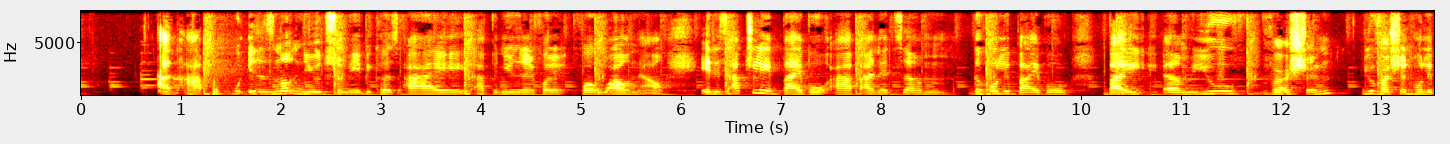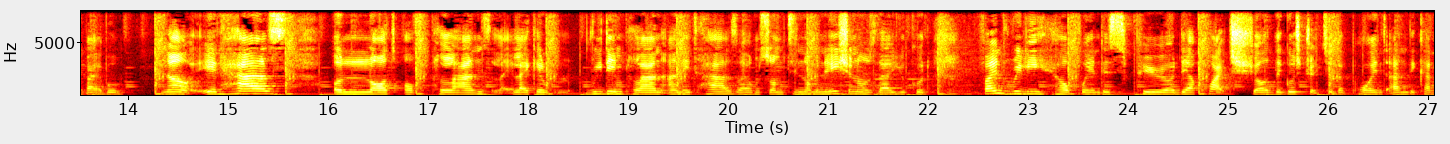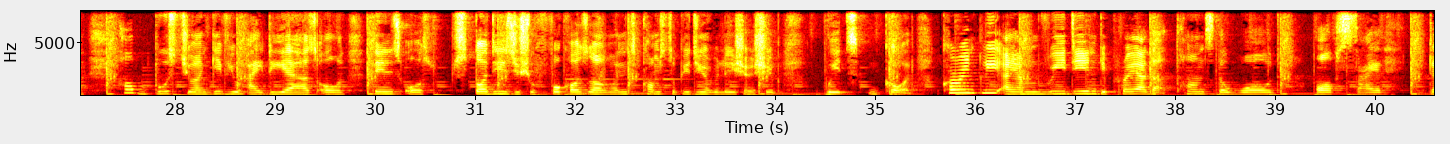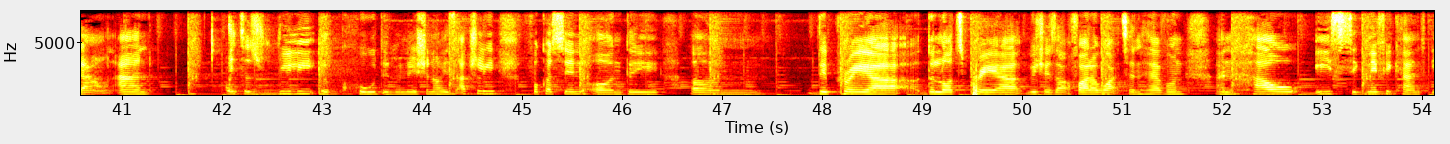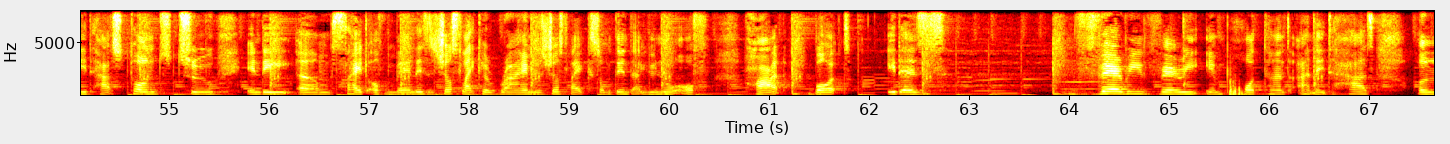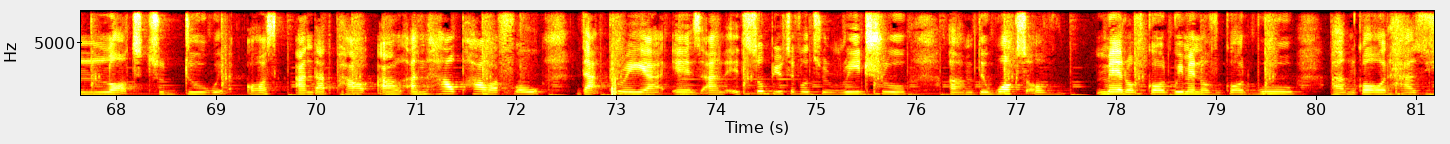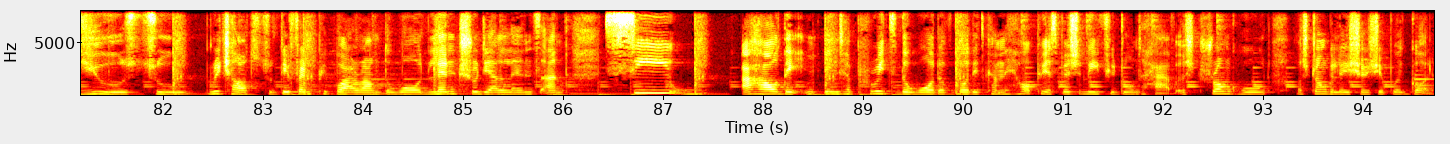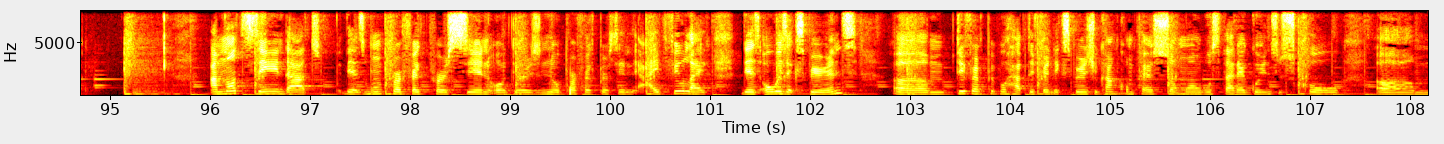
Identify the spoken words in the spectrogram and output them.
an app. It is not new to me because i have been using it for for a while now. It is actually a bible app and it's um the holy bible by um U YouVersion you version holy bible. Now it has a lot of plans, like, like a reading plan, and it has um, some denominationals that you could find really helpful in this period. They are quite short, they go straight to the point, and they can help boost you and give you ideas on things or studies you should focus on when it comes to building a relationship with God. Currently, I am reading The Prayer That Turns the World Upside Down, and it is really a cool denominational. It's actually focusing on the um, the prayer, the Lord's Prayer, which is our Father who in heaven, and how significant it has turned to in the um, sight of men. Is just like a rhyme, it's just like something that you know of heart, but it is very, very important and it has a lot to do with us and that power uh, and how powerful that prayer is and it's so beautiful to read through um, the works of men of God, women of God who um, God has used to reach out to different people around the world, learn through their lens, and see how they interpret the word of God. It can help you, especially if you don't have a stronghold or strong relationship with God. I'm not saying that there's one perfect person or there's no perfect person. I feel like there's always experience. Um, different people have different experience. You can't compare someone who started going to school um,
